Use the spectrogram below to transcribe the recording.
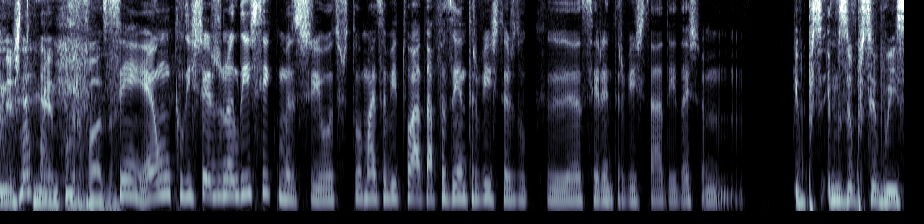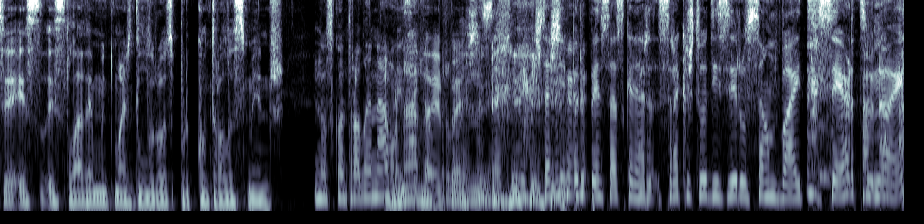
Neste momento, nervosa. Sim, é um clichê jornalístico, mas eu estou mais habituada a fazer entrevistas do que a ser entrevistada e deixa-me. mas eu percebo isso, é, esse, esse lado é muito mais doloroso porque controla-se menos não se controla nada. Ou é nada, é problema. Exatamente. Estás sempre a pensar, se calhar, será que eu estou a dizer o soundbite certo, não é?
